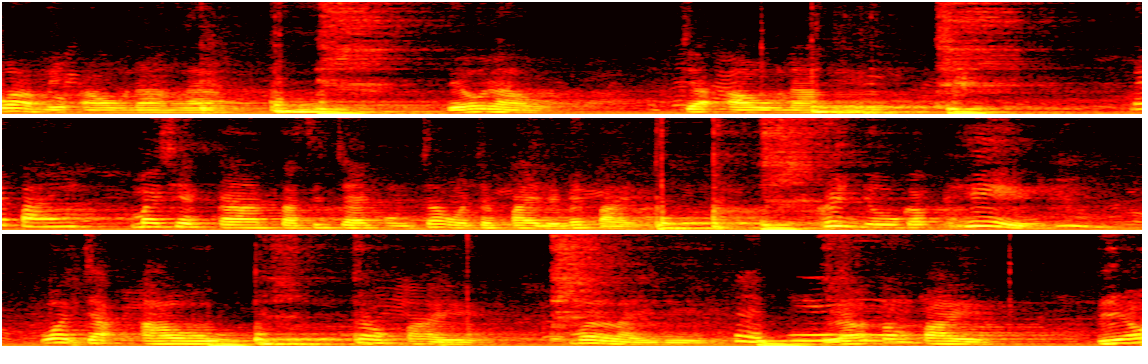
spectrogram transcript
ว่าไม่เอานางแล้ว เดี๋ยวเราจะเอานางเองไม่ไป ไม่ใช่การตัดสินใจของเจ้าว่าจะไปหรือไม่ไป ขึ้นอยู่กับพี่ว่าจะเอาเจ้าไปเมื่อไหร่ดีเสด็จพี่แล้วต้องไป เดี๋ยว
